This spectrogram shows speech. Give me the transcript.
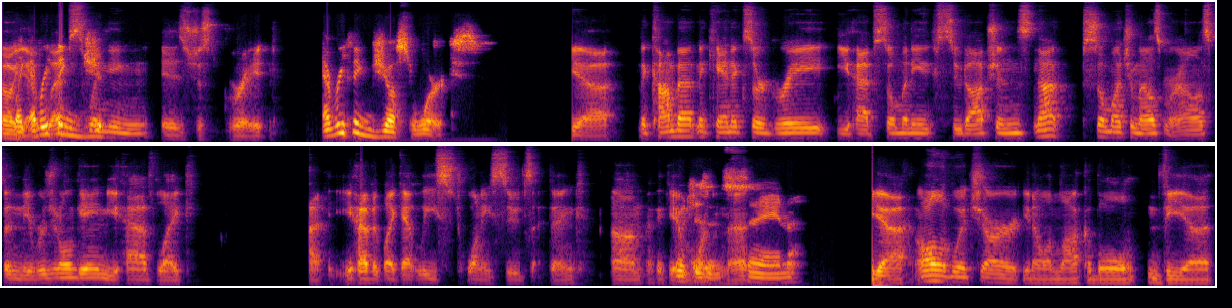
Oh like, yeah, everything Web swinging ju- is just great. Everything just works. Yeah, the combat mechanics are great. You have so many suit options. Not so much in Miles Morales, but in the original game, you have like uh, you have it like at least twenty suits. I think. Um, I think you have which is insane. That. Yeah, all of which are you know unlockable via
